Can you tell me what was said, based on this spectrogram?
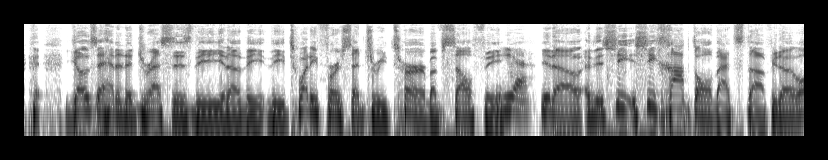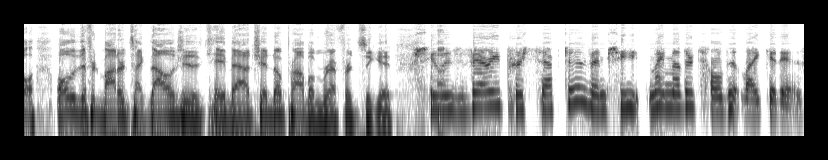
goes ahead and addresses the you know the the 21st century term of selfie, Yeah. you know, and she she hopped all that stuff, you know, all, all the different modern technology that came out. She had no problem referencing it. She was very perceptive, and she, my mother told it like it is.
